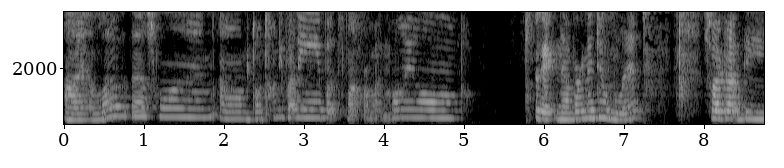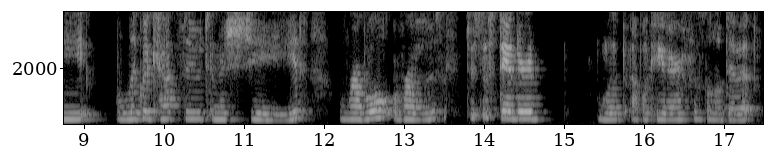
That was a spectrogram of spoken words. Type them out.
I love this one. Um, don't tell anybody, but it's not from n Wild. Okay, now we're gonna do lips. So I got the Liquid Catsuit in the shade Rebel Rose. Just a standard lip applicator, this little divot.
